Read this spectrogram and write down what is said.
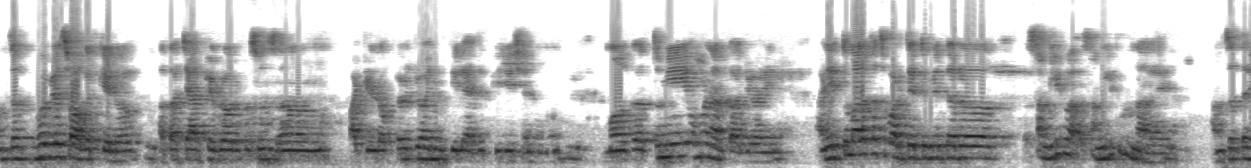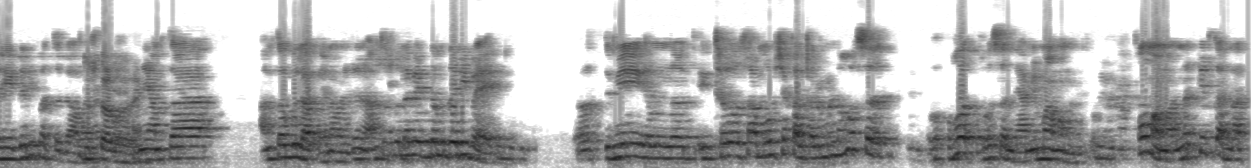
आमचं भव्य स्वागत केलं. आता चार फेब्रुवारी पासून पाटील डॉक्टर जॉईन होतील ऍज अ फिजिशियन म्हणून. मग तुम्ही होणार का जॉईन आणि तुम्हाला कसं वाटतंय? तुम्ही तर सांगली सांगली कुठून आलाय आमचं तर हे गरीबाचं गाव आहे. आहे. आणि आमचा आमचा गुलाब आहे ना म्हणजे? आमचा गुलाब एकदम गरीब आहे. तुम्ही इथं सामावू शकाल का म्हणलं हो सर. हो हो सर. नाही आम्ही मामा म्हणतो. हो मामा. नक्कीच करणार.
